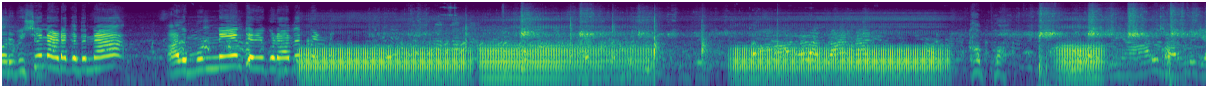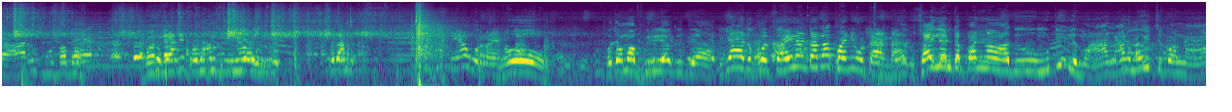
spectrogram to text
ஒரு விஷயம் நடக்குதுன்னா அது முன்னையும் தெரியக்கூடாது பின் அப்பா. யாரும் வரல யாரும் முடியல. வந்தாண்டி பொறுமையா விடுறேன். பொறுமையா புத்தமா பிரியாக்குதா ஏன் அது கொஞ்சம் சைலண்டா தான் பண்ணி விட்டான் சைலண்டா பண்ணோம் அது முடியலம்மா. நானும் முயற்சி பண்ணேன்.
